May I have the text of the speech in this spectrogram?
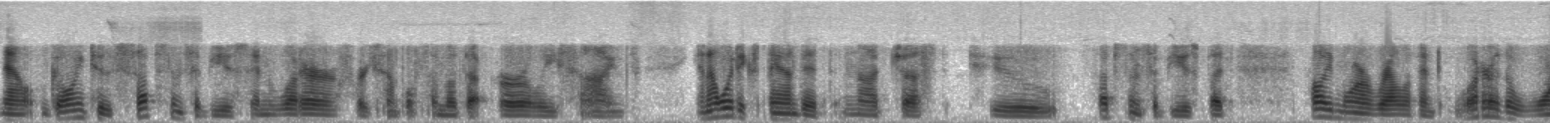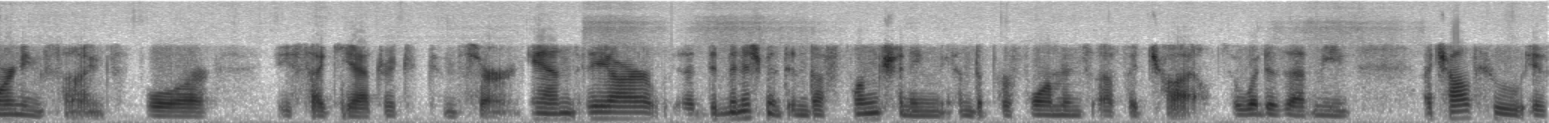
Now, going to substance abuse and what are, for example, some of the early signs, and I would expand it not just to substance abuse, but probably more relevant, what are the warning signs for a psychiatric concern. And they are a diminishment in the functioning and the performance of a child. So, what does that mean? A child who is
